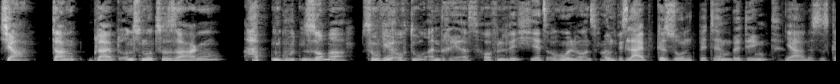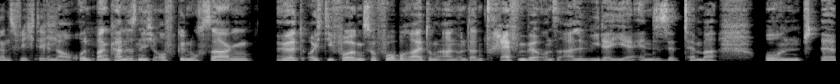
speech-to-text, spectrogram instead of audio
Tja, dann bleibt uns nur zu sagen, habt einen guten Sommer. So wie Ja. auch du, Andreas, hoffentlich. Jetzt erholen wir uns mal ein Und bisschen. bleibt gesund, bitte. Unbedingt. Ja, das ist ganz wichtig. Genau. Und man kann es nicht oft genug sagen. Hört euch die Folgen zur Vorbereitung an und dann treffen wir uns alle wieder hier Ende September und äh,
